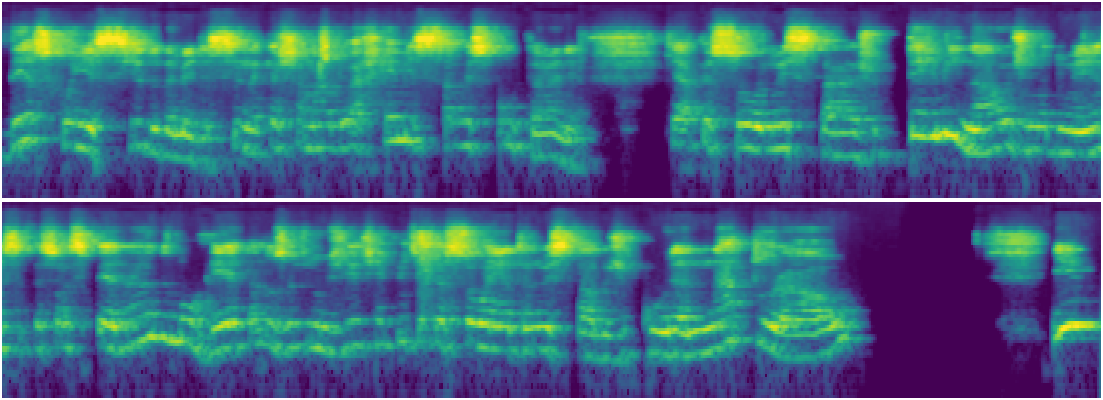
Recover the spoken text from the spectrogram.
desconhecido da medicina, que é chamado a remissão espontânea, que é a pessoa no estágio terminal de uma doença, a pessoa esperando morrer, está nos últimos dias, de repente a pessoa entra no estado de cura natural e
